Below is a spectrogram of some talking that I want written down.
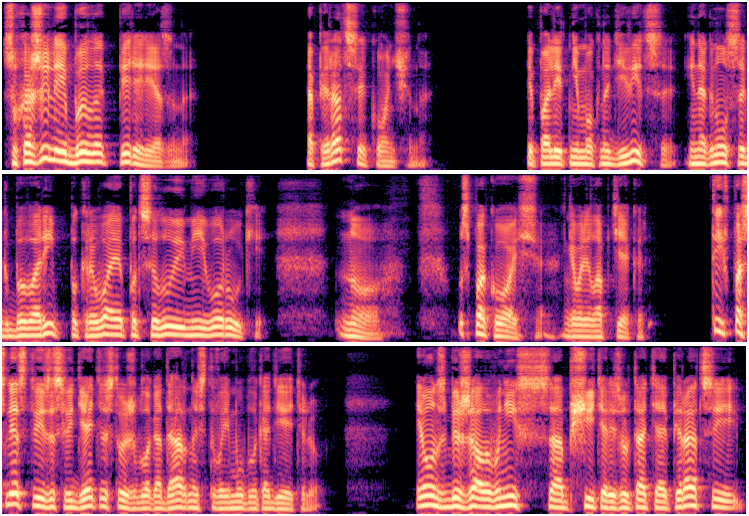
сухожилие было перерезано. Операция кончена. Ипполит не мог надевиться и нагнулся к Бавари, покрывая поцелуями его руки. «Ну, успокойся», — говорил аптекарь. Ты впоследствии засвидетельствуешь благодарность твоему благодетелю. И он сбежал вниз сообщить о результате операции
